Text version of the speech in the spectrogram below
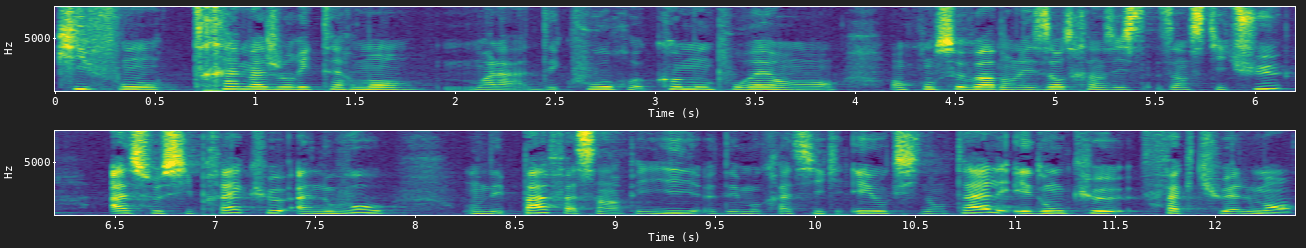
qui font très majoritairement voilà, des cours comme on pourrait en, concevoir dans les autres instituts, à ceci près que, à nouveau, on n'est pas face à un pays démocratique et occidental, et donc euh, factuellement,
